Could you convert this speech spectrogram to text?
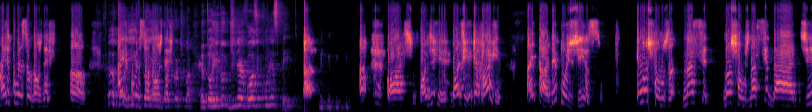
Aí ele começou a dar uns def... Ah. Aí ele começou a dar uns def... continuar. Eu tô rindo de nervoso e com respeito. Ótimo, pode rir, pode rir, que é pra rir. Aí tá, depois disso, e nós fomos na, na nós fomos na cidade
